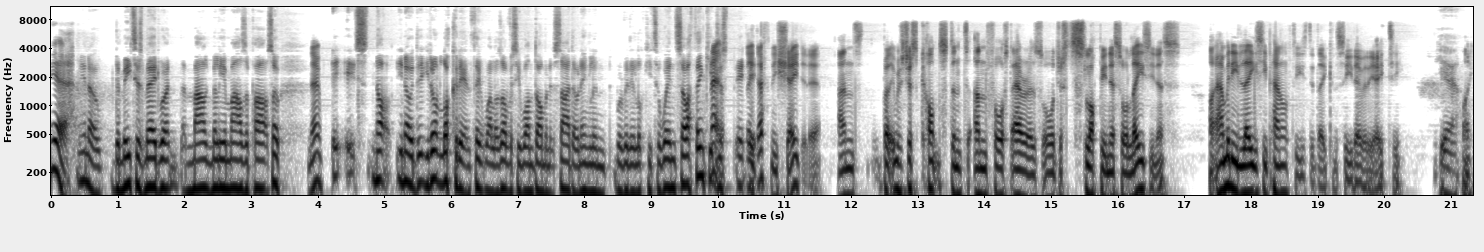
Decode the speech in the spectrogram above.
Yeah, You know, the meters made weren't a million miles apart. So no, it, it's not, you know, you don't look at it and think, well, there's obviously one dominant side though, and England were really lucky to win. So I think it No, just it, they it- definitely shaded it, and but it was just constant unforced errors or just sloppiness or laziness. Like how many lazy penalties did they concede over the eighty? Yeah. Like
